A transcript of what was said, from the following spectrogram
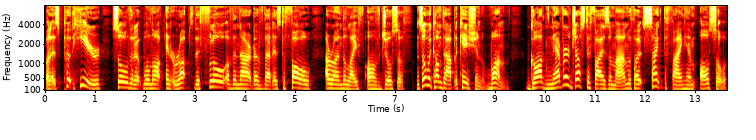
but it's put here so that it will not interrupt the flow of the narrative that is to follow around the life of Joseph. And so we come to application. One, God never justifies a man without sanctifying him also.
